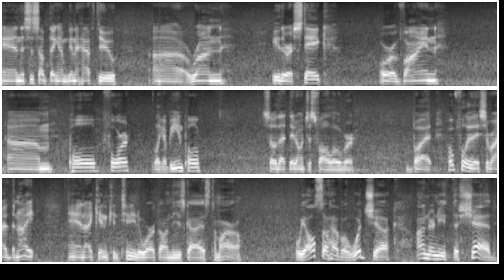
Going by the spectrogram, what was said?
And this is something I'm gonna have to uh, run either a stake or a vine um, pole for, like a bean pole, so that they don't just fall over. But hopefully they survive the night and I can continue to work on these guys tomorrow. We also have a woodchuck underneath the shed,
